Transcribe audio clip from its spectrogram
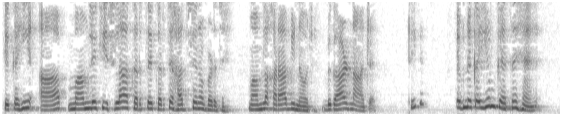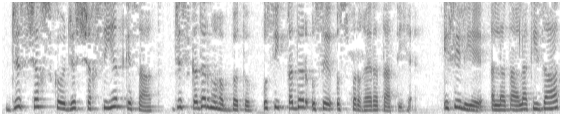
کہ کہیں آپ معاملے کی اصلاح کرتے کرتے حد سے نہ بڑھ جائیں، معاملہ خراب ہی نہ ہو جائے، بگاڑ نہ آ جائے۔ ٹھیک ہے؟ ابن کئیم کہتے ہیں، جس شخص کو جس شخصیت کے ساتھ جس قدر محبت ہو، اسی قدر اسے اس پر غیرت آتی ہے۔ اسی لیے اللہ تعالی کی ذات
